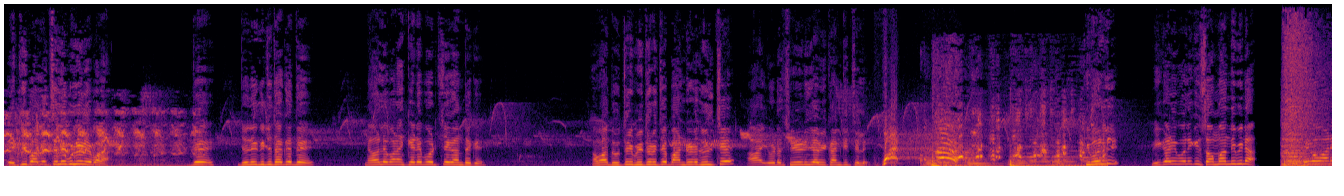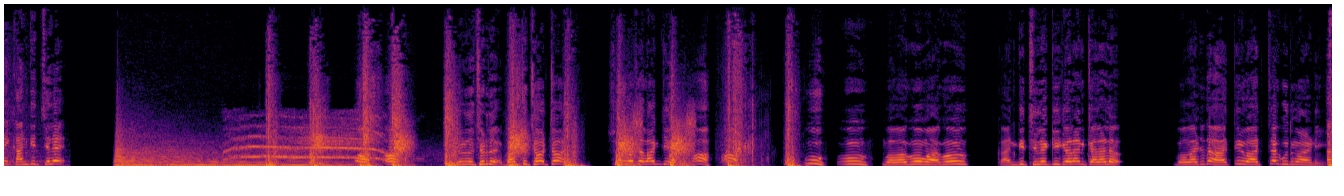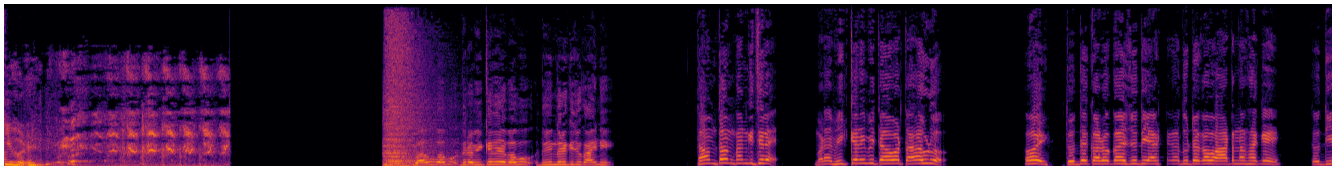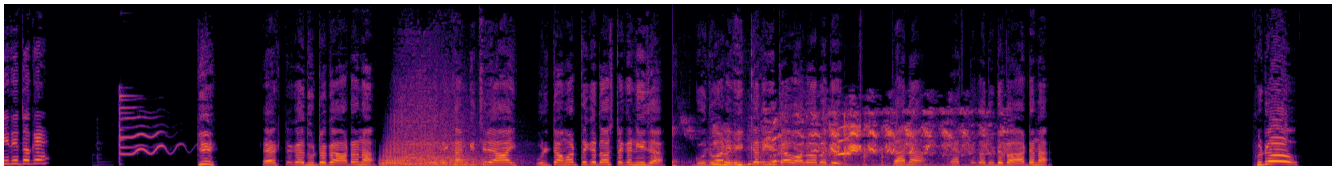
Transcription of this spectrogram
একই বালের ছেলে বলে রে বাড়া দে যদি কিছু থাকে দে। নাহলে মানে কেটে পড়ছে এখান থেকে। আমার ধুতির ভিতরে যে পান্ডিটা ঝুলছে আয় ওটা ছিঁড়ে নিয়ে যাবি কানকি ছেলে। কি বললি? ভিখারি বলে কি সম্মান দিবি না? দেখো মানে কানকির ছেলে। ছেড়ে দে ছেড়ে দে বাচ্চা ছাড় ছাড়। বাচ্চা লাগছে। আহ আহ। উ উ বাবা গো মা গো। কানকির ছেলে কি গেলেন খেলালো। বোকা যদি হাতির বাচ্চা গুদমানি। বাবু বাবু দুটো ভিক্ষা দেবে বাবু দুদিন ধরে কিছু খাইনি। থাম থাম কানকি ছেলে বড় ভিক্ষা নিবি তো আবার তাড়াহুড়ো। ওই তোদের কারও কাছে যদি এক টাকা দু টাকা বা আট না থাকে তো দিয়ে দে তোকে। কি? এক টাকা দু টাকা আটা না এখান কি ছেলে? আয় উল্টা আমার থেকে দশ টাকা নিয়ে যা। গুদমানি ভিক্ষা দিবি তা ভালোভাবে দে। তা না এক টাকা দু টাকা আটা না ফুটো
